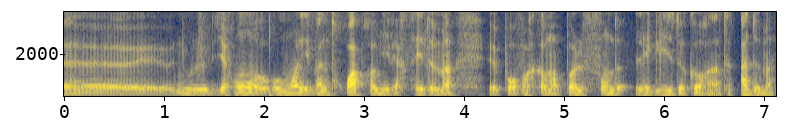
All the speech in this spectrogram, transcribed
Euh, nous le dirons au moins les 23 premiers versets demain euh, pour voir comment Paul fonde l'église de Corinthe. À demain.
